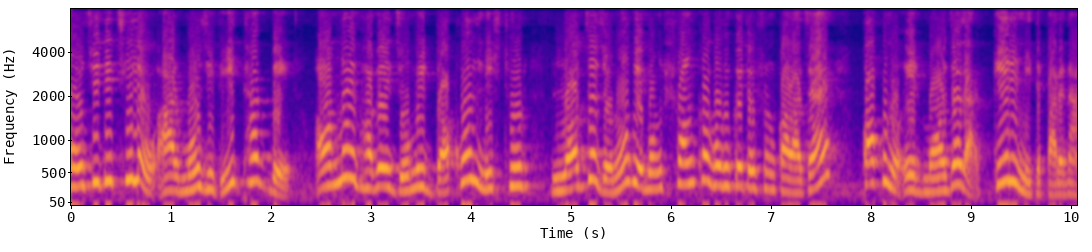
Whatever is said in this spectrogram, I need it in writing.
মসজিদই ছিল আর মসজিদই থাকবে। অন্যায়ভাবে জমির দখল, নিষ্ঠুর, লজ্জাজনক এবং সংখ্যাগুরুকে তোষণ করা যায়, কখনো এর মর্যাদা কেড়ে নিতে পারে না।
